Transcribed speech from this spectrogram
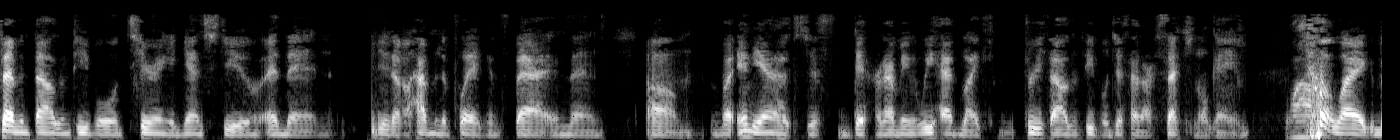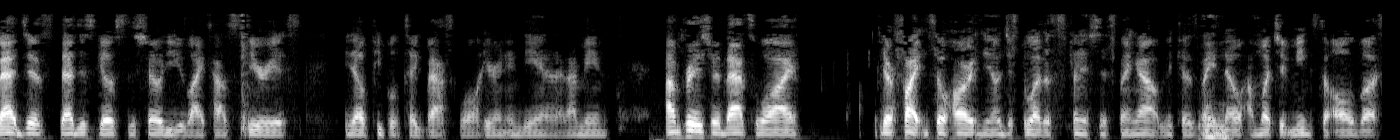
7,000 people cheering against you and then, you know, having to play against that. And then, um, but Indiana is just different. I mean, we had like 3,000 people just at our sectional game. Wow. So like that just, that just goes to show you like how serious, you know, people take basketball here in Indiana. And I mean, I'm pretty sure that's why they're fighting so hard, you know, just to let us finish this thing out because they Mhm. know how much it means to all of us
